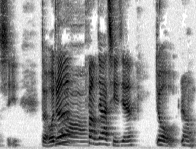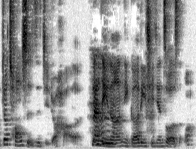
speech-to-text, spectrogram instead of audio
西。对，我觉得放假期间就让就充实自己就好了。那你呢？你隔离期间做了什么？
